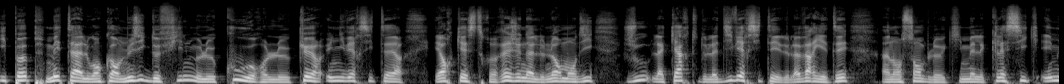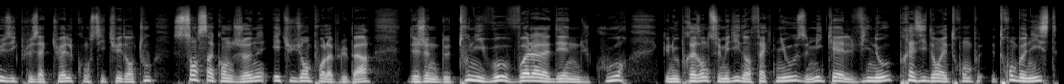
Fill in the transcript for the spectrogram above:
Hip-hop, métal ou encore musique de film, le cours, le chœur universitaire et orchestre régional de Normandie jouent la carte de la diversité et de la variété, un ensemble qui mêle classique et musique plus actuelle, constitué dans tout 150 jeunes, étudiants pour la plupart, des jeunes de tout niveau, voilà l'ADN du cours, que nous présente ce midi dans Fact News Michael Vino, président et tromboniste,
